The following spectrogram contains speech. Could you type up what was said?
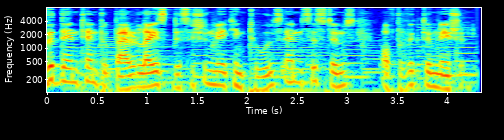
with the intent to paralyze decision making tools and systems of the victim nation.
